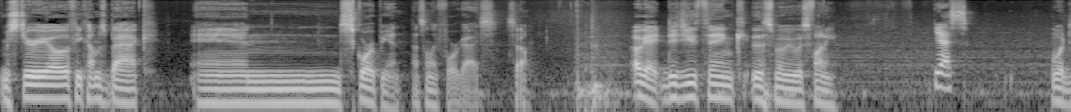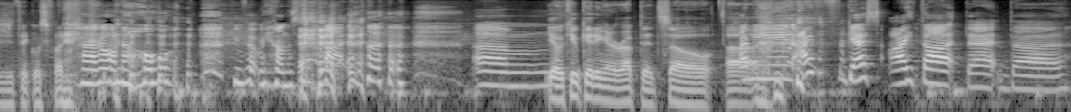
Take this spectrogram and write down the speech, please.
Mysterio if he comes back, and Scorpion. That's only four guys. So, okay. Did you think this movie was funny? Yes. What did you think was funny? I don't know. you put me on the spot. um, yeah, we keep getting interrupted. So, uh, I mean, I guess I thought that the.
